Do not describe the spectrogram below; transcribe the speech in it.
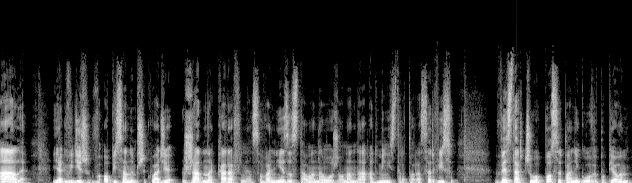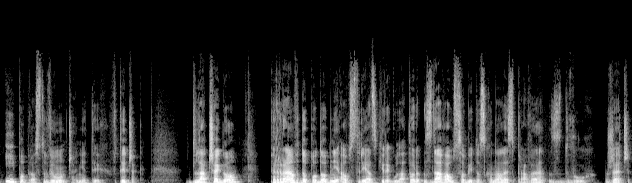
ale jak widzisz w opisanym przykładzie, żadna kara finansowa nie została nałożona na administratora serwisu. Wystarczyło posypanie głowy popiołem i po prostu wyłączenie tych wtyczek. Dlaczego? Prawdopodobnie austriacki regulator zdawał sobie doskonale sprawę z dwóch rzeczy.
